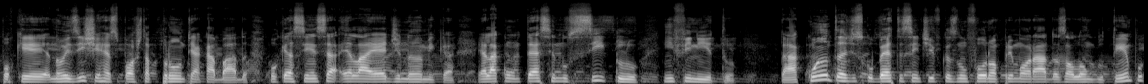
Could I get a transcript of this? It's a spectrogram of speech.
porque não existe resposta pronta e acabada, porque a ciência ela é dinâmica, ela acontece no ciclo infinito. Tá? Quantas descobertas científicas não foram aprimoradas ao longo do tempo,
